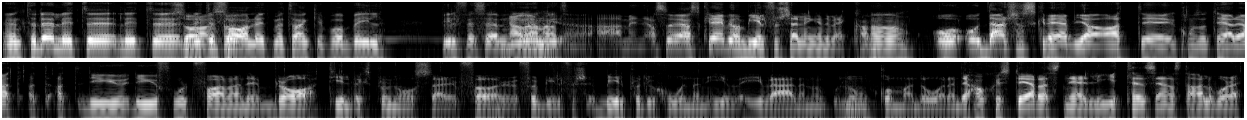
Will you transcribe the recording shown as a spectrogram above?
Är inte det lite, lite, Så lite alltså- farligt med tanke på bil, bilförsäljning och Ja, men, alltså, jag skrev ju om bilförsäljningen i veckan. Ja. Och, och där så skrev jag att, eh, konstaterade att, att, att det, är ju, det är ju fortfarande bra tillväxtprognoser för, för bilförs- bilproduktionen i, i världen de, de kommande åren. Det har justerats ner lite det senaste halvåret,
